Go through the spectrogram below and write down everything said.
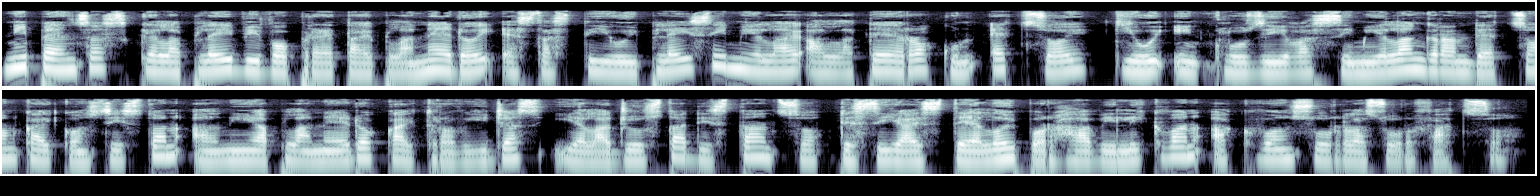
Ni pensas ke la plei vivo pretai planedoi estas tiui plei similai alla tero kun etsoi, kiui inclusivas similan grandetson kai consiston al nia planedo kai trovigas je la giusta distanzo de siai steloi por havi likvan akvon sur la surfatso.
